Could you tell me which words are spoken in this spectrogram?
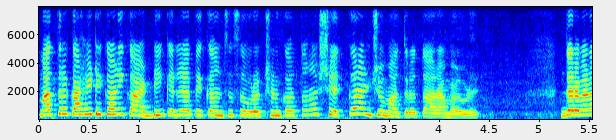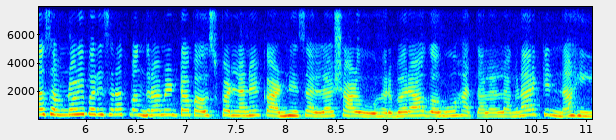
मात्र काही ठिकाणी काढणी केलेल्या पिकांचं संरक्षण करताना शेतकऱ्यांची मात्र तारांबळ उडाली. दरम्यान समडोळी परिसरात पंधरा मिनिटं पाऊस पडल्याने काढणी झालेला शाळू हरभरा गहू हाताला लागणार की नाही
